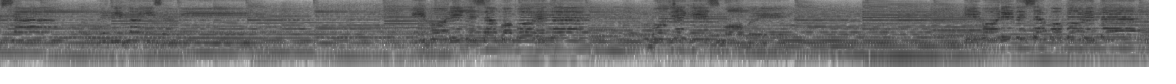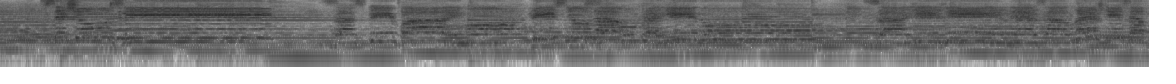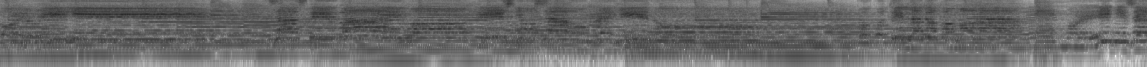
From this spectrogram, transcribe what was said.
торкнулося рідної землі, і борітеся, поборете будь-які змови, і борітеся, поборете все, що у злі, заспіваймо.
